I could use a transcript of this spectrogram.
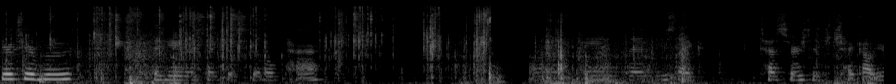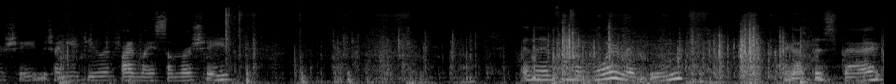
Here to your booth, they gave us like this little pack. Um, and then these like testers to check out your shade, which I need to do and find my summer shade. And then from the Moira booth, I got this bag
